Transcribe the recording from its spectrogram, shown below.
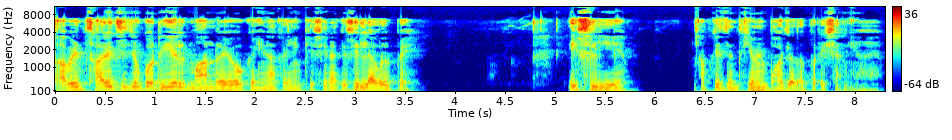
तो आप इन सारी चीज़ों को रियल मान रहे हो कहीं ना कहीं, किसी ना किसी लेवल पे। इसलिए आपकी ज़िंदगी में बहुत ज़्यादा परेशानियाँ हैं।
